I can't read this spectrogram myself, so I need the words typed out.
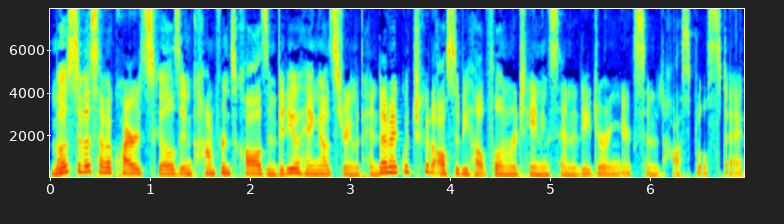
Most of us have acquired skills in conference calls and video hangouts during the pandemic, which could also be helpful in retaining sanity during an extended hospital stay.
